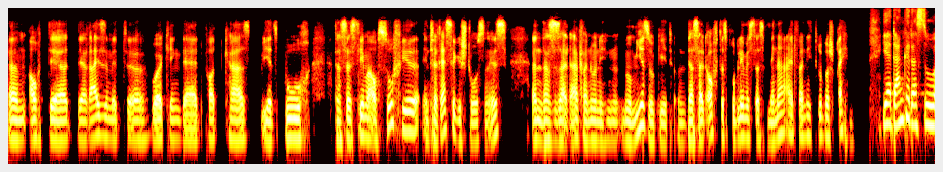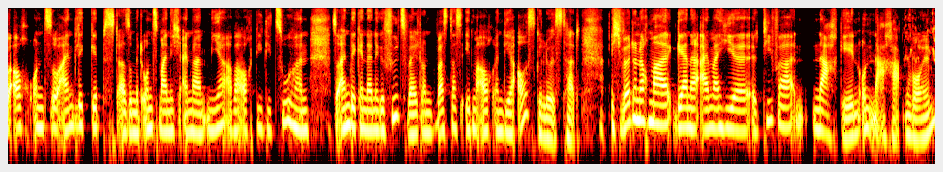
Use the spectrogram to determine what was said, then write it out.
ähm, auch der, der Reise mit äh, Working Dad, Podcast, jetzt Buch, dass das Thema auch so viel Interesse gestoßen ist, äh, dass es halt einfach nur nicht nur mir so geht. Und dass halt oft das Problem ist, dass Männer einfach nicht drüber sprechen. Ja, danke, dass du auch uns so Einblick gibst. Also mit uns meine ich einmal mir, aber auch die, die zuhören, so Einblick in deine Gefühlswelt und was das eben auch in dir ausgelöst hat. Ich würde noch mal gerne einmal hier äh, tiefer nachgehen und nachhaken wollen.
